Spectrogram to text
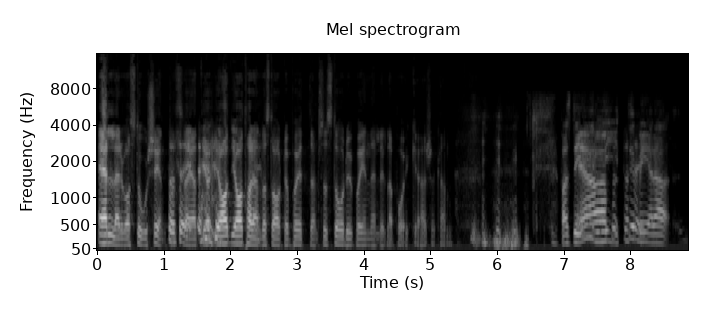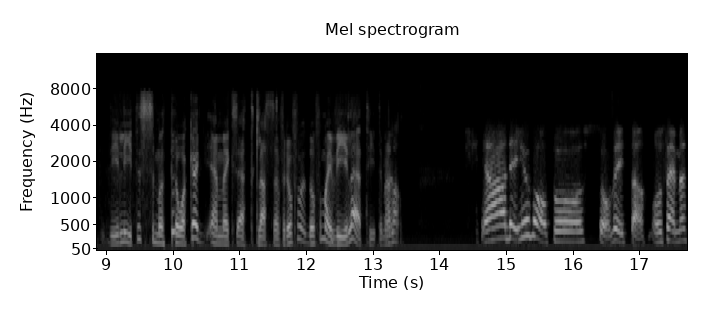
Eller vara storsint och säga att jag, jag, jag tar ändå starten på yttern så står du på innen lilla pojke här så kan Fast det är Ja, lite precis. mera... Det är lite smutt att åka MX1-klassen för då får, då får man ju vila ett hit emellan. Ja, det är ju bra på så vis där. Och sen, med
